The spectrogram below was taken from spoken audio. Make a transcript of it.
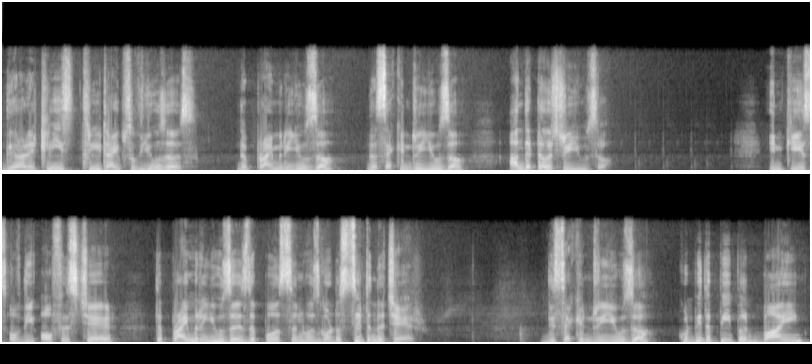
There are at least three types of users, the primary user, the secondary user and the tertiary user. In case of the office chair, the primary user is the person who is going to sit in the chair. The secondary user could be the people buying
